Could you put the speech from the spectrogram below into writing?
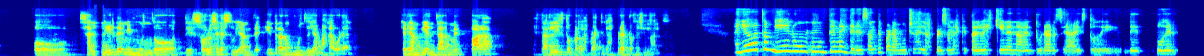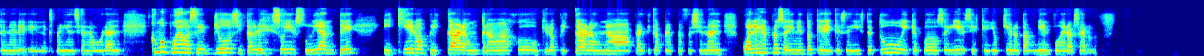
o salir de mi mundo de solo ser estudiante y entrar a un mundo ya más laboral. Quería ambientarme para estar listo para las prácticas preprofesionales. Allá va también un, tema interesante para muchas de las personas que tal vez quieren aventurarse a esto de, poder tener eh, la experiencia laboral. ¿Cómo puedo hacer yo si tal vez soy estudiante y quiero aplicar a un trabajo o quiero aplicar a una práctica preprofesional? ¿Cuál es el procedimiento que, que seguiste tú y que puedo seguir si es que yo quiero también poder hacerlo?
